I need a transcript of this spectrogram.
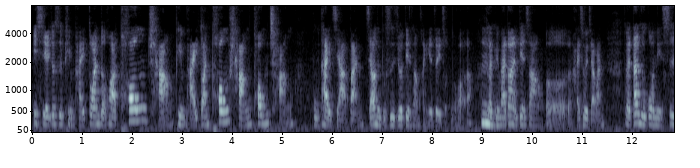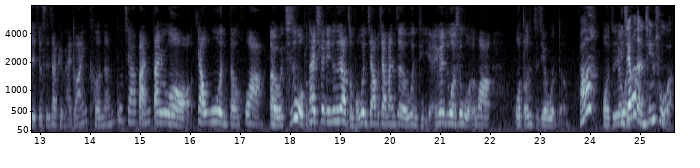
一些就是品牌端的话，通常品牌端通常通常不太加班，只要你不是就电商产业这一种的话啦，对品牌端的电商呃还是会加班。对，但如果你是就是在品牌端，可能不加班。但如果要问的话，呃，我其实我不太确定，就是要怎么问加不加班这个问题耶。因为如果是我的话，我都是直接问的啊，我直接问、你直接问的很清楚啊。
